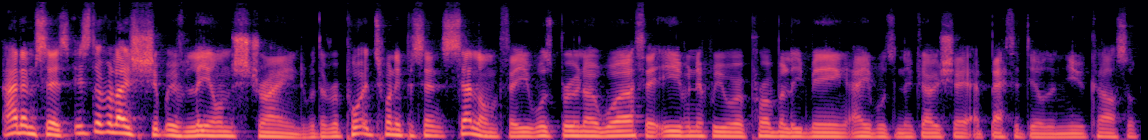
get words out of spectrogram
Adam says, Is the relationship with Lyon strained? With a reported 20% sell on fee, was Bruno worth it, even if we were probably being able to negotiate a better deal than Newcastle?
